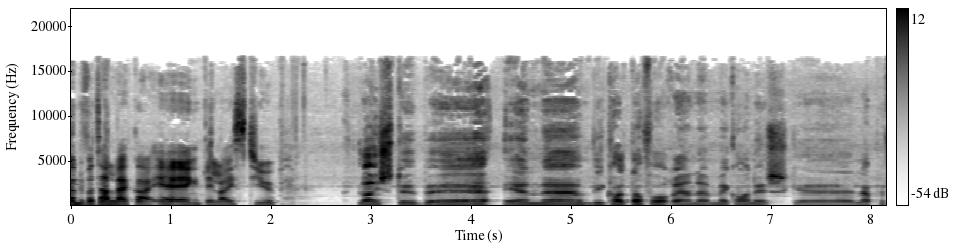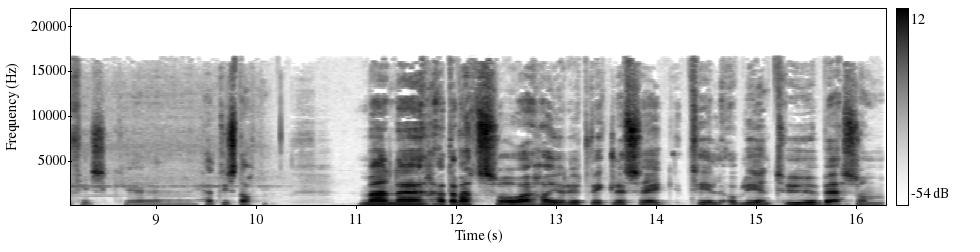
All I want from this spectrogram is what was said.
Kan du fortelle, hva er egentlig Licetube? Licetube er en eh, Vi kalte den for en eh, mekanisk uh, leppefisk uh, helt i starten. Men etter hvert så har det utviklet seg til å bli en tube som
